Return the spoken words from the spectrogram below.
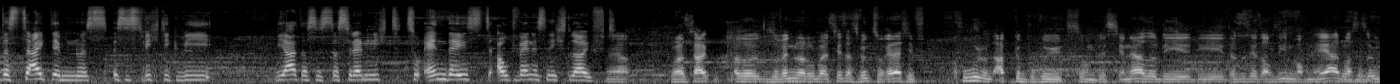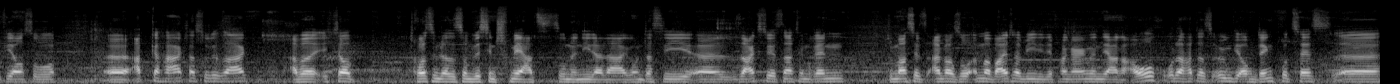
das zeigt eben, es, es ist wichtig, wie, ja, dass es das Rennen nicht zu Ende ist, auch wenn es nicht läuft. Ja. Du hast gesagt, also so wenn du darüber erzählst, das wirkt so relativ cool und abgebrüht so ein bisschen. Ne? Also die, die, das ist jetzt auch sieben Wochen her. Du hast das irgendwie auch so äh, abgehakt, hast du gesagt. Aber ich glaube trotzdem, dass es so ein bisschen schmerzt, so eine Niederlage. Und dass sie, äh, sagst du jetzt nach dem Rennen, du machst jetzt einfach so immer weiter wie die vergangenen Jahre auch? Oder hat das irgendwie auch einen Denkprozess äh,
